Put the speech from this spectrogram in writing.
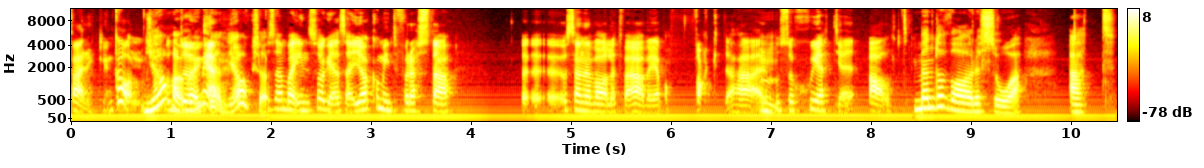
verkligen koll. Ja och du verkligen, med. jag också. Och sen bara insåg jag att jag kommer inte få rösta. Eh, Och sen när valet var över, jag bara fuck det här. Mm. Och så sket jag i allt. Men då var det så att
